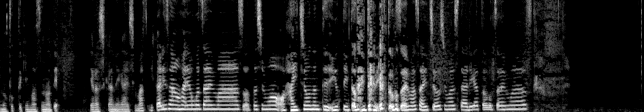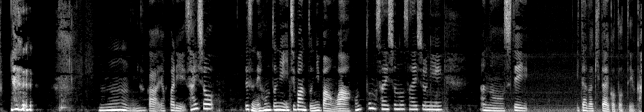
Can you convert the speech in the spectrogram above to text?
あの、取ってきますので、よろしくお願いします。ゆかりさんおはようございます。私も拝聴なんて言っていただいてありがとうございます。拝聴しました。ありがとうございます。うん、なんかやっぱり最初ですね、本当に1番と2番は、本当の最初の最初に、あの、していいただきたいことっていうか、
